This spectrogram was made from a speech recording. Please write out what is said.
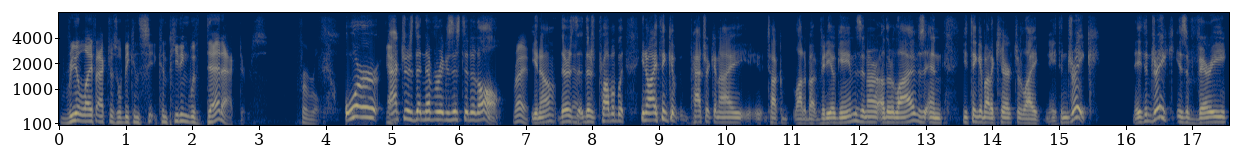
real life actors will be conce- competing with dead actors for roles Or Yeah. actors that never existed at all. right You know, there's Yeah. there's probably you know I think Patrick and I talk a lot about video games in our other lives, and you think about a character like Nathan Drake. Nathan Drake is a very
